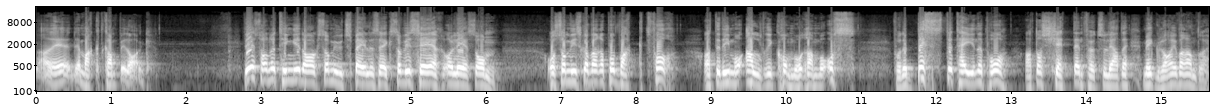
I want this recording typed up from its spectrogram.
Ja, det, er, det er maktkamp i dag. Det er sånne ting i dag som utspeiler seg, som vi ser og leser om, og som vi skal være på vakt for. At de må aldri komme og ramme oss. For det beste tegnet på at det har skjedd en fødsel, er at vi er glad i hverandre.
